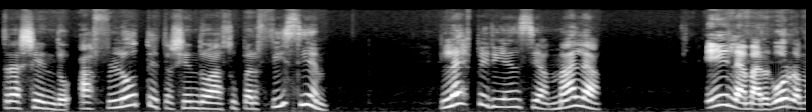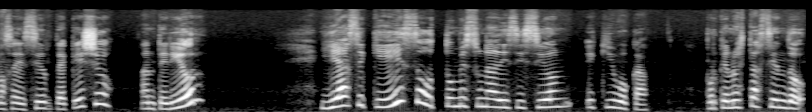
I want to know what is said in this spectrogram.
trayendo a flote, trayendo a superficie. La experiencia mala el amargor, vamos a decir, de aquello anterior y hace que eso tomes una decisión equívoca, porque no estás siendo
